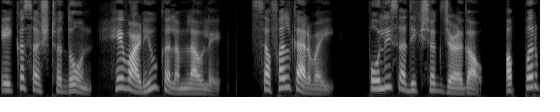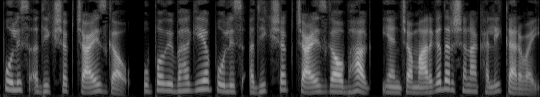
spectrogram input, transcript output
एकसष्ट दोन हे वाढीव कलम लावले. सफल कारवाई. पोलीस अधीक्षक जळगाव. अप्पर पोलीस अधीक्षक चाळीसगाव उपविभागीय पोलीस अधीक्षक चाळीसगाव भाग यांच्या मार्गदर्शनाखाली कारवाई.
